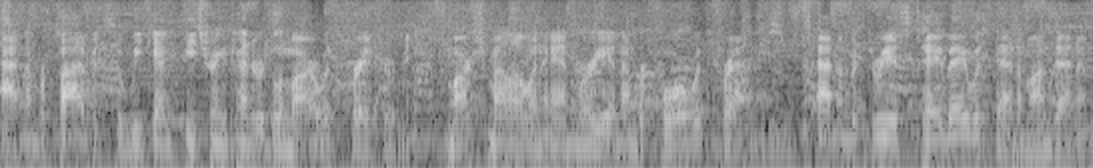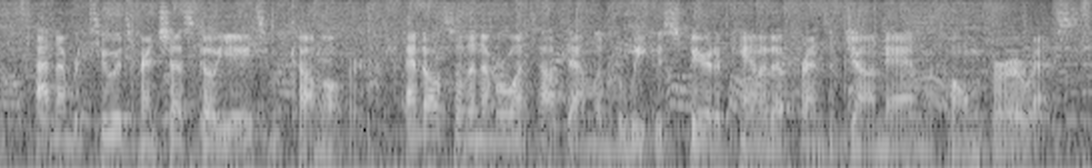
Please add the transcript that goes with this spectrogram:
At number 5 it's The Weeknd featuring Kendrick Lamar with Pray For Me. Marshmello and Anne Marie at number 4 with Friends. At number 3 it's Tebey with Denim on Denim. At number 2 it's Francesco Yates with Come Over. And also the number 1 top download of the week is Spirit of Canada, Friends of John Mann with Home for a Rest.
